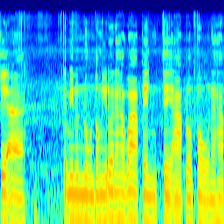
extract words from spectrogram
JR จะมีนูนๆตรงนี้ด้วยนะครับว่าเป็น JR Pro Pro นะครับ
